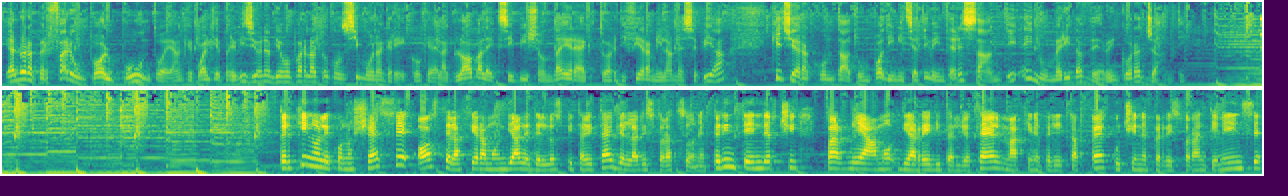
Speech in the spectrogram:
E allora per fare un po' il punto e anche qualche previsione abbiamo parlato con Simona Greco, che è la Global Exhibition Director di Fiera Milano SPA, che ci ha raccontato un po' di iniziative interessanti e numeri davvero incoraggianti. Per chi non le conoscesse, Host è la fiera mondiale dell'ospitalità e della ristorazione. Per intenderci, parliamo di arredi per gli hotel, macchine per il caffè, cucine per ristoranti e mense.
